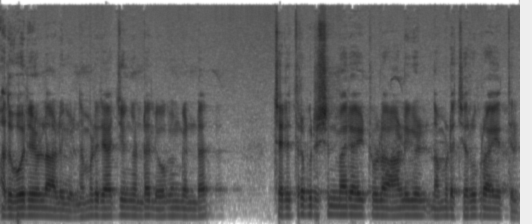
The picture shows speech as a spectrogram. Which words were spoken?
അതുപോലെയുള്ള ആളുകൾ. നമ്മുടെ രാജ്യം കണ്ട ലോകം കണ്ട ചരിത്ര പുരുഷന്മാരായിട്ടുള്ള ആളുകൾ നമ്മുടെ ചെറുപ്രായത്തിൽ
